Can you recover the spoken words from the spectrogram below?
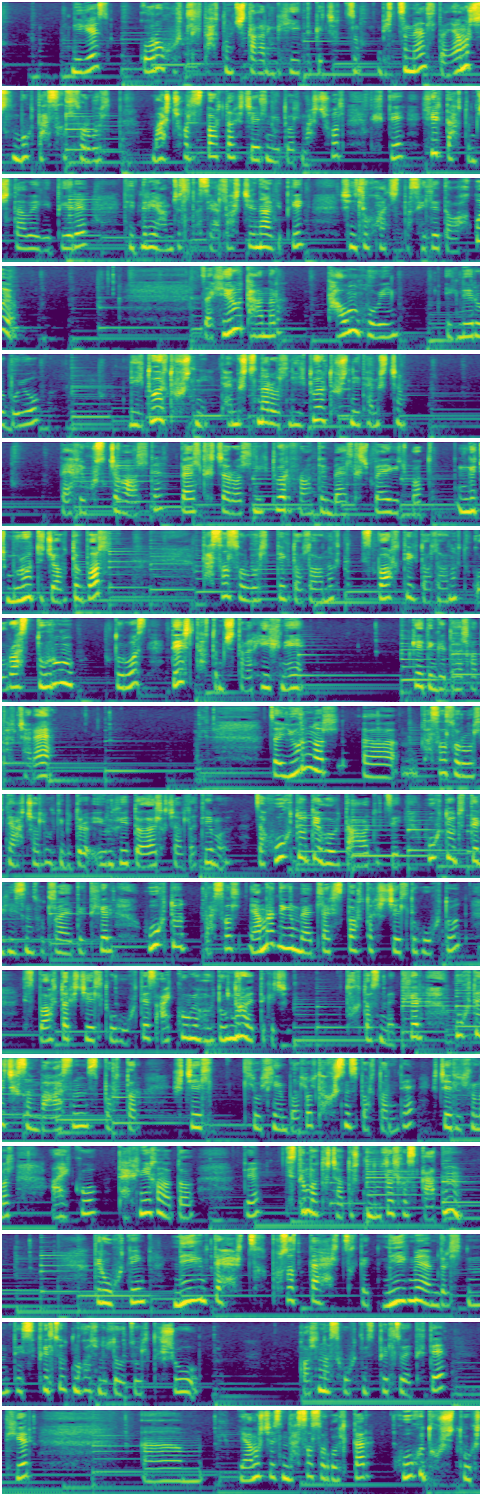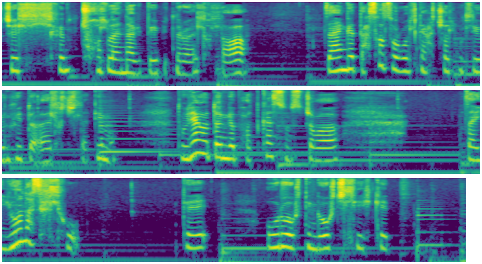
нэгээс 3 хүртэлх давтамжтайгаар ингээ хийдэг гэж утсан бичсэн байна л да. Ямар ч гэсэн бүх дасгал сургуульд маш чухал спортоор хичээлнэ гэдэг бол маш чухал. Гэхдээ хэр давтамжтай вэ гэдгээрээ тэдний амжилт бас ялгарч байна гэдгийг шинжлэх ухаанчид бас хэлээд байгаа байхгүй юу? За хэрүү та нар 5% игнэрүү буюу нэгдүгээр төвшний тамирчнаар бол нэгдүгээр төвшний тамирчин байхыг хүсэж байгаа бол тийм байлдагчаар бол нэгдүгээр фронтын байлдагч бай гэж бод ингэж мөрөөдөж явдаг бол дасгал сургалтыг 7 хоногт спортыг 7 хоногт 3-аас 4 4-өөс дээш татамжтайгаар хийх нэ гэд ингэж ойлгоод авчаарай. За ер нь бол дасгал сургуулийн ач холбогдыг бид нар ерөнхийдөө ойлгож авлаа тийм үү. За хүүхдүүдийн хувьд аваад үзье. Хүүхдүүд дээр хийсэн судалгаа байдаг. Тэгэхээр хүүхдүүд дасгал ямар нэгэн байдлаар спортоор хичээлдэг хүүхдүүд спортоор хичээлдэг хүүхдээс IQ-гийн хувьд өндөр байдаг гэж тогтоосон байна. Тэгэхээр хүүхдээ ч гэсэн багаас нь спортоор хичээллүүлэх юм бол тохирсон спортоор нь тий хичээллүүлэх юм бол IQ тархиных нь одоо тий сэтгэн бодох чадварт нөлөөлөхөөс гадна тэр хүүхдийн нийгэмтэй харьцах, бусадтай харьцах гэд нийгмийн амьдралд нь тэг сэтгэл зүйд нь гол нөлөө үзүүлдэг шүү. Гол нь бас хүүхдийн сэтгэл зүй байдаг те. Тэгэхээр ямар ч байсан дасгал сургуультаар хүүхэд хөштгөө хичээллэх нь чухал байна гэдгийг бид нар ойлголоо. За ингээд дасгал сургуулийн ач холбогдлыг ерөнхийдөө ойлгочлаа тийм үү. Тэгвэл яг одоо ингээд подкаст сонсож байгаа за юунаас эхлэх вэ? Тэ өөрөө өөртөө ингээ өөрчлөлт хийх гээд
